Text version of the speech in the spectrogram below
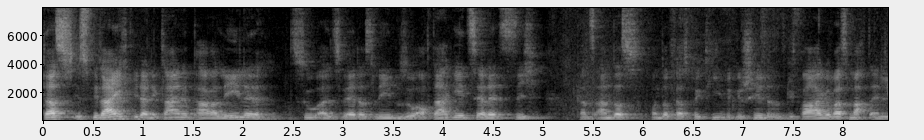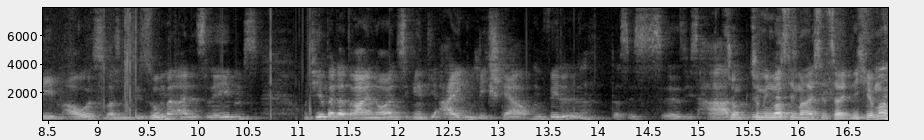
das ist vielleicht wieder eine kleine Parallele zu, als wäre das Leben so. Auch da geht es ja letztlich ganz anders von der Perspektive geschildert um die Frage, was macht ein Leben aus, was ist die Summe eines Lebens. Und hier bei der 93, die eigentlich sterben will, das ist, äh, sie ist hadert. Zumindest die meiste Zeit, nicht immer.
